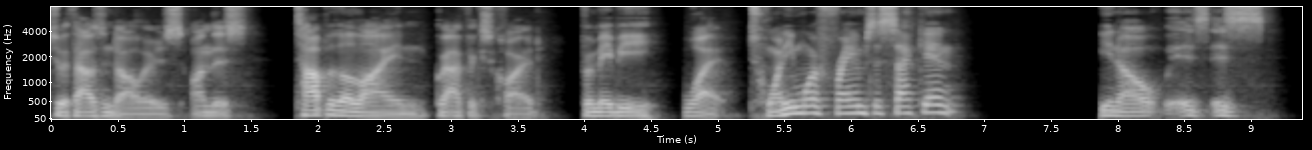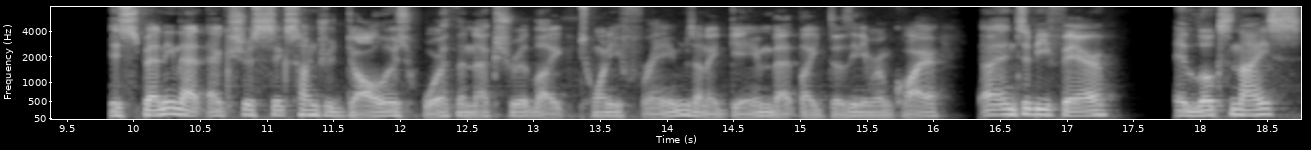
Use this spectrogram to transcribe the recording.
to $1,000 on this top of the line graphics card for maybe what, 20 more frames a second? You know, is is is spending that extra $600 worth an extra like 20 frames on a game that like doesn't even require uh, and to be fair, it looks nice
